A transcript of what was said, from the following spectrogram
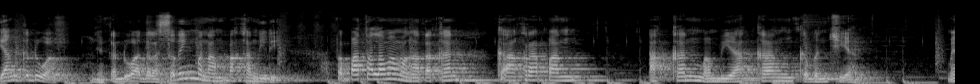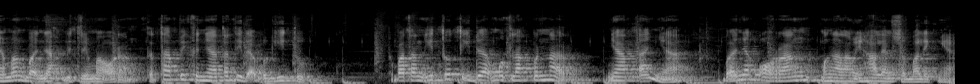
Yang kedua, yang kedua adalah sering menampakkan diri. Pepatah lama mengatakan keakraban akan membiarkan kebencian memang banyak diterima orang, tetapi kenyataan tidak begitu. Kepatan itu tidak mutlak benar. Nyatanya, banyak orang mengalami hal yang sebaliknya.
